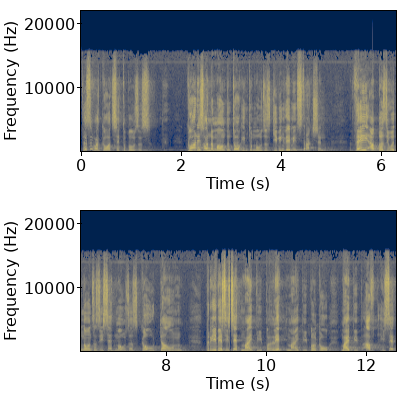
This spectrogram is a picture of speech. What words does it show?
This is what God said to Moses. God is on the mountain talking to Moses, giving them instruction. They are busy with nonsense. He said, Moses, go down. Previous, he said, My people, let my people go. My people. After, he said,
